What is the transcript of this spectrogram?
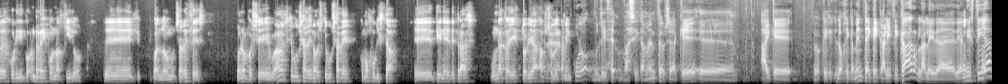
eh, jurídico reconocido. Eh, cuando muchas veces, bueno, pues eh, es que Busade no, es que Busade como jurista tiene detrás una trayectoria absolutamente. El artículo dice básicamente, o sea, que hay que lógicamente hay que calificar la ley de, amnistía,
